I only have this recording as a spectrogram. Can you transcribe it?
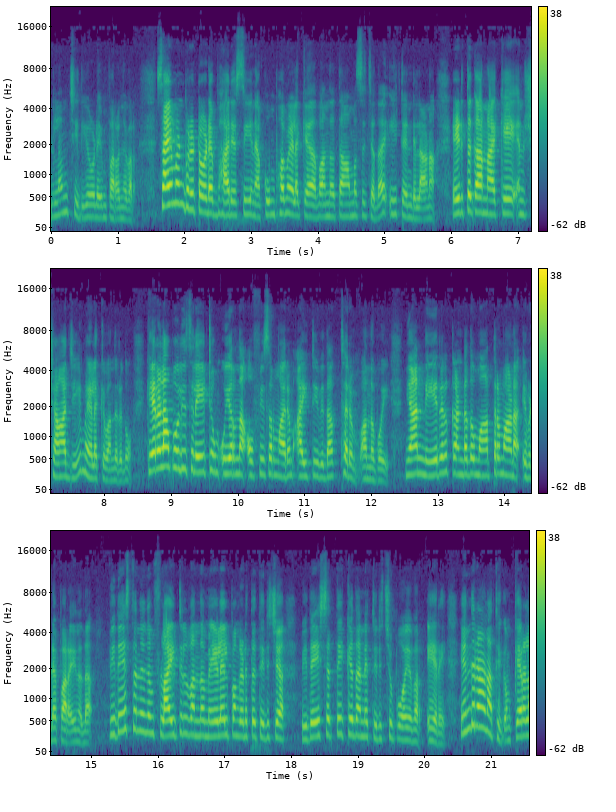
ഇളം ചിരിയോടെയും പറഞ്ഞവർ. സൈമൺ ബ്രിട്ടോയുടെ ഭാര്യ സീന കുംഭമേളയ്ക്ക് വന്ന് താമസിച്ചത് ഈ ടെന്റിലാണ്. എഴുത്തുകാരനായ കെ. എൻ. ഷാജി മേളയ്ക്ക് വന്നിരുന്നു. കേരള പോലീസിലെ ഏറ്റവും ഉയർന്ന ഓഫീസർമാരും ഐ ടി വിദഗ്ധരും വന്നുപോയി. ഞാൻ നേരിൽ കണ്ടതു മാത്രമാണ് ഇവിടെ പറയുന്നത്. വിദേശത്ത് നിന്നും ഫ്ലൈറ്റിൽ വന്ന് മേളയിൽ പങ്കെടുത്ത് തിരിച്ച് വിദേശത്തേക്ക് തന്നെ തിരിച്ചു പോയവർ ഏറെ. എന്തിനാണ് അധികം? കേരള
